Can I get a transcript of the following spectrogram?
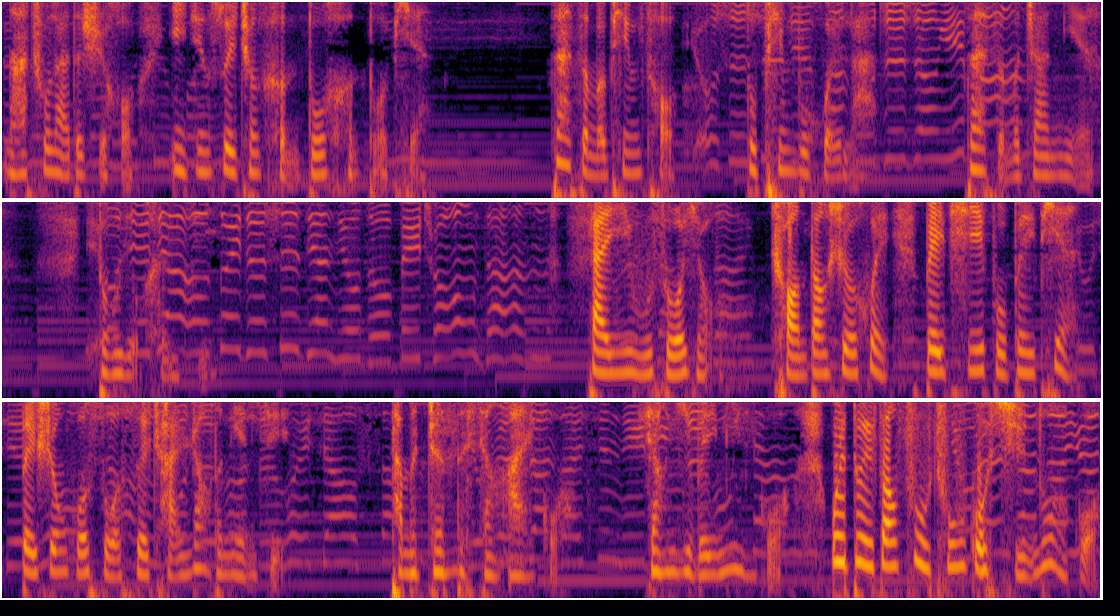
拿出来的时候已经碎成很多很多片，再怎么拼凑都拼不回来，再怎么粘黏都有痕迹。在一无所有，闯荡社会，被欺负，被骗，被生活琐碎缠绕的年纪，他们真的相爱过，相依为命过，为对方付出过，许诺过。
